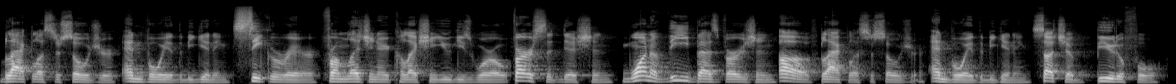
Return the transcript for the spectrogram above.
Black Luster Soldier Envoy of the Beginning Secret Rare from Legendary Collection Yugi's World First Edition. One of the best version of Black Luster Soldier Envoy of the Beginning. Such a beautiful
